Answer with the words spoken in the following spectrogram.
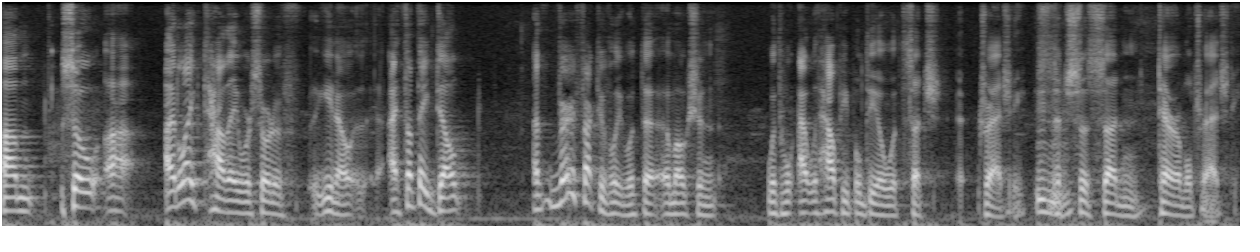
Um, so uh, I liked how they were sort of, you know, I thought they dealt uh, very effectively with the emotion, with uh, with how people deal with such tragedy, such a sudden, terrible tragedy.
